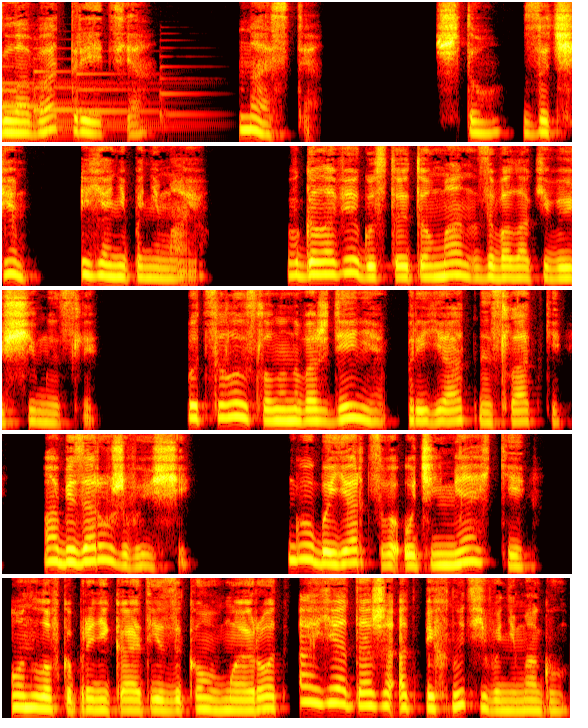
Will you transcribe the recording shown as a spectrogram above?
Глава третья. Настя. Что? Зачем? Я не понимаю. В голове густой туман, заволакивающий мысли. Поцелуй, словно наваждение, приятный, сладкий, обезоруживающий. Губы Ярцева очень мягкие, он ловко проникает языком в мой рот, а я даже отпихнуть его не могу.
